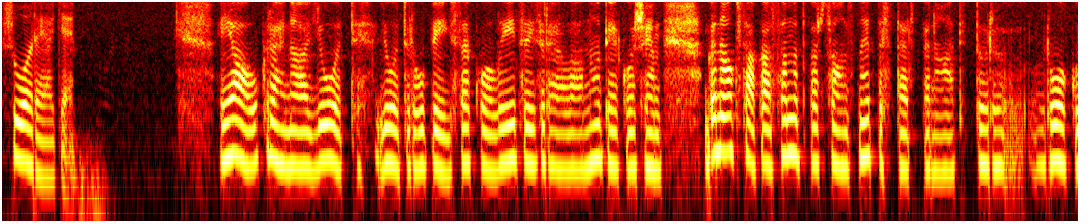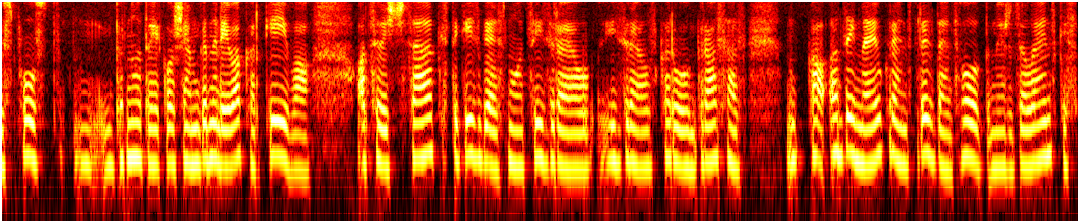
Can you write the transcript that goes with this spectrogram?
šo reaģē? Jā, Ukrainā ļoti, ļoti rūpīgi seko līdzi Izrēlā notiekošiem. Gan augstākās amatpersonas nepastarpināti tur rokas pulst tur notiekošiem, gan arī vakar Kīvā atsevišķi sēkas tika izgaismots Izrēla, Izrēlas karoga krāsās. Nu, kā atzīmēja Ukrainas prezidents Volodimirs Zelenskis,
